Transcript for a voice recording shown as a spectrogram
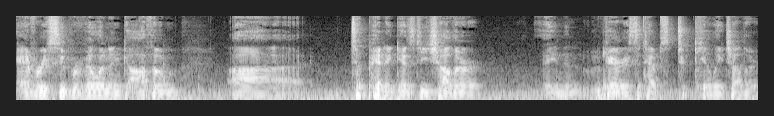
every supervillain in Gotham uh, to pit against each other in various attempts to kill each other.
